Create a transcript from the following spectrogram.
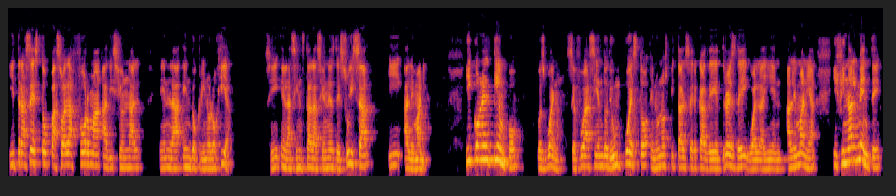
y tras esto pasó a la forma adicional en la endocrinología, ¿sí? En las instalaciones de Suiza y Alemania. Y con el tiempo, pues bueno, se fue haciendo de un puesto en un hospital cerca de Dresde, igual ahí en Alemania, y finalmente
